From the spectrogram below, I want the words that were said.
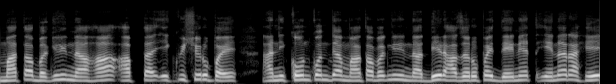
माता भगिनींना हा हप्ता एकवीसशे रुपये आणि कोणकोणत्या माता भगिनींना दीड हजार रुपये देण्यात येणार आहे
